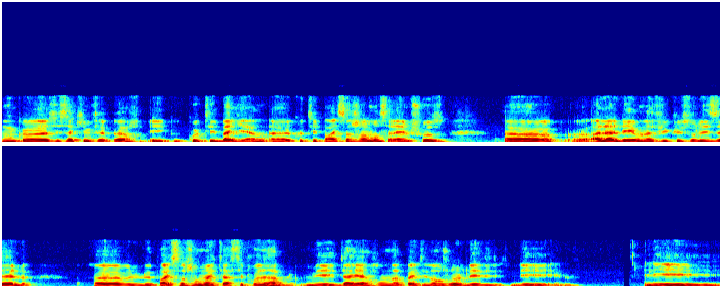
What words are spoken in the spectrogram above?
Donc euh, c'est ça qui me fait peur. Et côté Bayern, euh, côté Paris Saint-Germain, c'est la même chose. Euh, à l'aller, on a vu que sur les ailes, euh, le Paris Saint-Germain était assez prenable, mais derrière, on n'a pas été dangereux. Les,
